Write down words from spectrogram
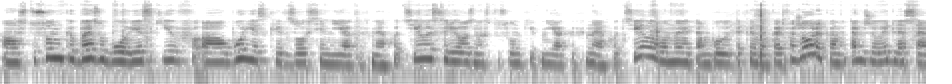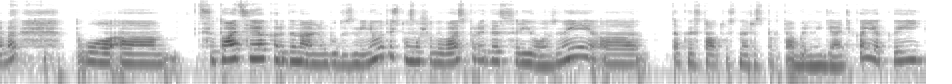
а, стосунки без обов'язків, а обов'язків зовсім ніяких не хотіли, серйозних стосунків ніяких не хотіли. Вони там були такими кайфажориками, так жили для себе. То а, ситуація кардинально буде змінюватись, тому що до вас прийде серйозний. А, Такий статусний респектабельний дядька, який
